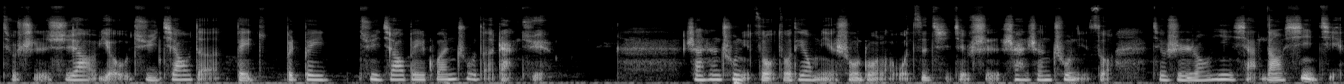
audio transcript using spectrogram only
就是需要有聚焦的被被被聚焦、被关注的感觉。上升处女座，昨天我们也说过了，我自己就是上升处女座，就是容易想到细节。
